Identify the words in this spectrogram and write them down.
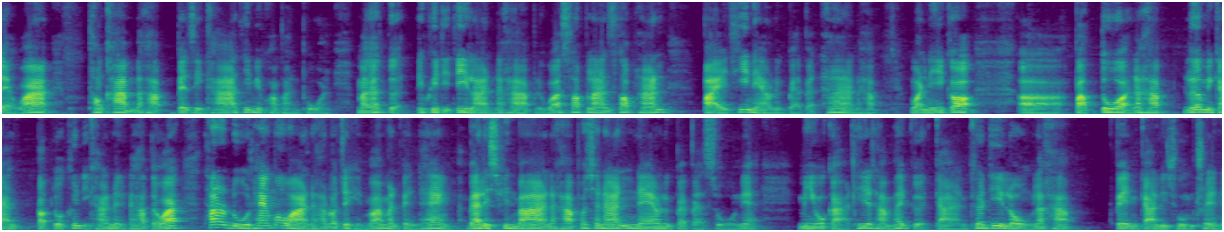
แต่ว่าทองคำนะครับเป็นสินค้าที่มีความผันผวน มันก็เกิด liquidity run นะครับหรือว่า stop run stop hunt ไปที่แนว 1885 นะครับ วันนี้ก็ปรับตัวนะครับ เริ่มมีการปรับตัวขึ้นอีกครั้งหนึ่งนะครับ แต่ว่าถ้าเราดูแท่งเมื่อวานนะครับ เราจะเห็นว่ามันเป็นแท่ง bearish pin bar นะครับ เพราะฉะนั้นแนว 1880 เนี่ย มีโอกาสที่จะทำให้เกิดการเคลื่อนที่ลงนะครับ เป็นการรีซูมเทรน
